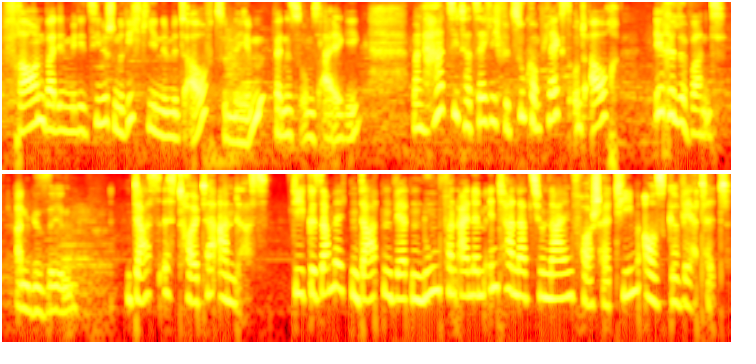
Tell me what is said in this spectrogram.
Frauen bei den medizinischen Richtlinien mit aufzunehmen, wenn es ums All ging. Man hat sie tatsächlich für zu komplex und auch irrelevant angesehen. Das ist heute anders. Die gesammelten Daten werden nun von einem internationalen Forscherteam ausgewertet.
